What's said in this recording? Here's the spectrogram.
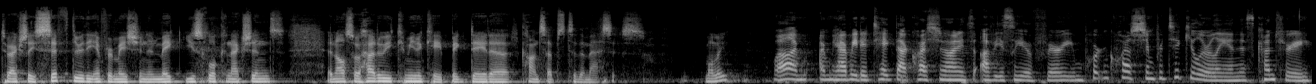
to actually sift through the information and make useful connections? And also, how do we communicate big data concepts to the masses? Molly? Well, I'm, I'm happy to take that question on. It's obviously a very important question, particularly in this country,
